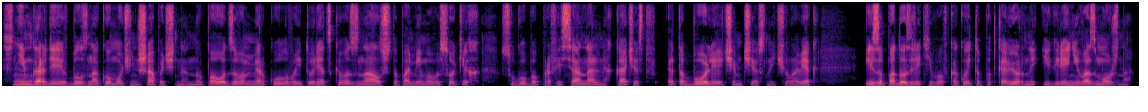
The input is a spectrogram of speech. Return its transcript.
С ним Гордеев был знаком очень шапочно, но по отзывам Меркулова и Турецкого знал, что помимо высоких, сугубо профессиональных качеств, это более чем честный человек, и заподозрить его в какой-то подковерной игре невозможно —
